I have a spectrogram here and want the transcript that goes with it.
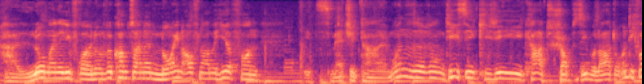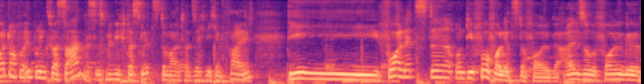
Hallo meine lieben Freunde und willkommen zu einer neuen Aufnahme hier von It's Magic Time, unseren TCKG Card Shop Simulator. Und ich wollte noch übrigens was sagen, das ist mir nicht das letzte Mal tatsächlich entfallen. Die vorletzte und die vorvorletzte Folge, also Folge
